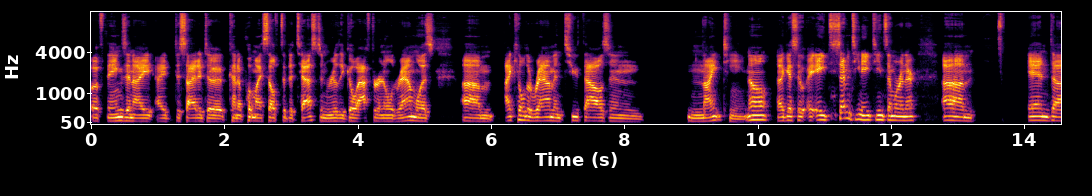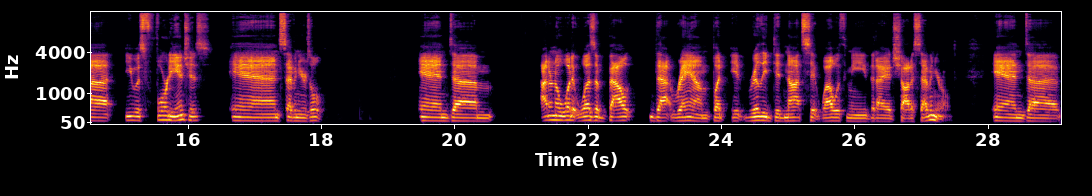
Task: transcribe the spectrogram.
of things and I, I decided to kind of put myself to the test and really go after an old ram was, um, I killed a ram in 2019. No, I guess it, eight, 17, 18, somewhere in there. Um, and, uh, he was 40 inches and seven years old. And, um, I don't know what it was about that ram, but it really did not sit well with me that I had shot a seven year old. And uh,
